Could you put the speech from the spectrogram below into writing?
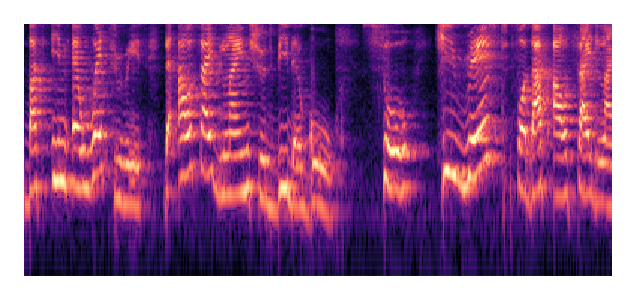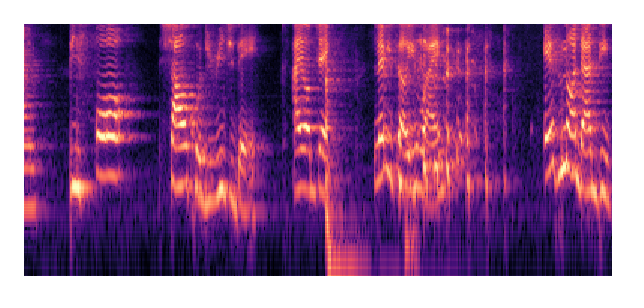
But in a wet race, the outside line should be the goal. So he raced for that outside line before Charles could reach there. I object. Let me tell you why. it's not that deep.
